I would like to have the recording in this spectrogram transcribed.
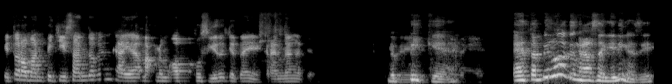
itu roman picisan tuh kan kayak magnum opus gitu ceritanya, keren banget ya. The Peak ya. Eh tapi lo agak ngerasa gini gak sih?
